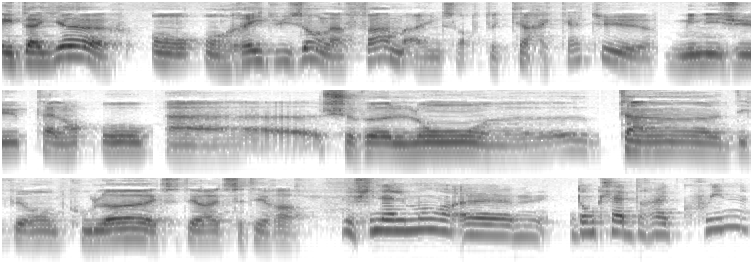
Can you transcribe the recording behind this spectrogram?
Et d'ailleurs, en, réduisant la femme à une sorte de caricature, mini-jupe, talons hauts, euh, cheveux longs, euh, teints, différentes couleurs, etc., etc. Mais finalement, euh, donc la drag queen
